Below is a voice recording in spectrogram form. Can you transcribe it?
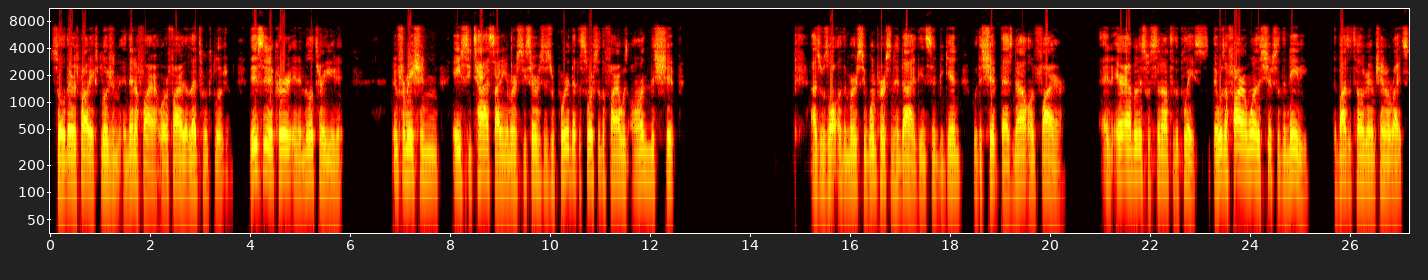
So there was probably explosion and then a fire, or a fire that led to an explosion. This incident occurred in a military unit Information agency TASS citing emergency services reported that the source of the fire was on the ship. As a result of the emergency, one person had died. The incident began with the ship that is now on fire. An air ambulance was sent out to the place. There was a fire on one of the ships of the Navy, the Baza Telegram channel writes.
